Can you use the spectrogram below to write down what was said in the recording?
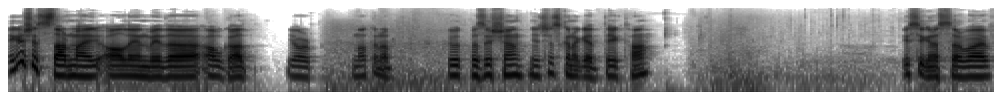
I think I should start my all-in with, uh, oh god, you're not in a good position. You're just gonna get dicked, huh? Is he gonna survive?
